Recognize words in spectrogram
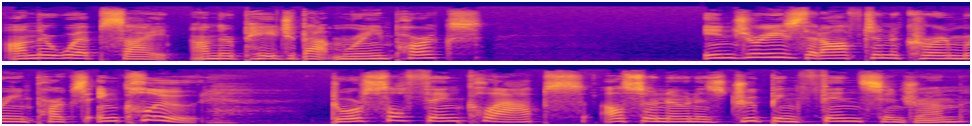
On their website, on their page about marine parks, injuries that often occur in marine parks include dorsal fin collapse, also known as drooping fin syndrome,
